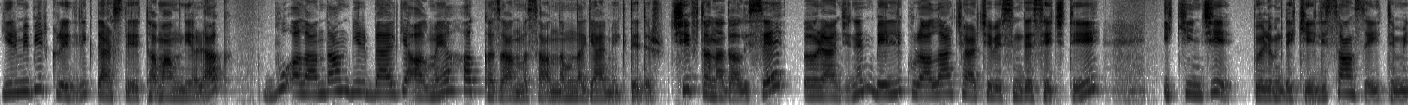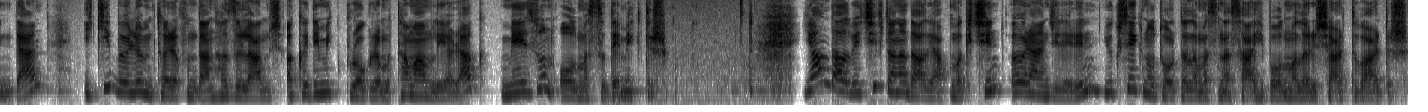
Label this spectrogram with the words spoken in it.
21 kredilik dersleri tamamlayarak bu alandan bir belge almaya hak kazanması anlamına gelmektedir. Çift ana dal ise öğrencinin belli kurallar çerçevesinde seçtiği ikinci bölümdeki lisans eğitiminden iki bölüm tarafından hazırlanmış akademik programı tamamlayarak mezun olması demektir. Yan dal ve çift ana dal yapmak için öğrencilerin yüksek not ortalamasına sahip olmaları şartı vardır.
